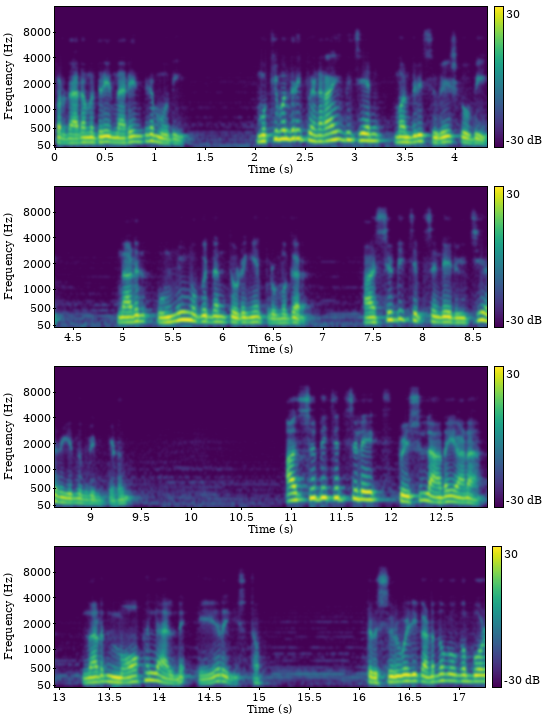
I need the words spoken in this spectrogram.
പ്രധാനമന്ത്രി നരേന്ദ്രമോദി മുഖ്യമന്ത്രി പിണറായി വിജയൻ മന്ത്രി സുരേഷ് ഗോപി നടൻ ഉണ്ണി മുകുന്ദൻ തുടങ്ങിയ പ്രമുഖർ അശ്വതി ചിപ്സിന്റെ രുചി അറിയുന്നവരിൽ പെടും. അശ്വതി ചിപ്സിലെ സ്പെഷ്യൽ അടയാണ് നടൻ മോഹൻലാലിന് ഏറെ ഇഷ്ടം. തൃശ്ശൂർ വഴി കടന്നു പോകുമ്പോൾ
